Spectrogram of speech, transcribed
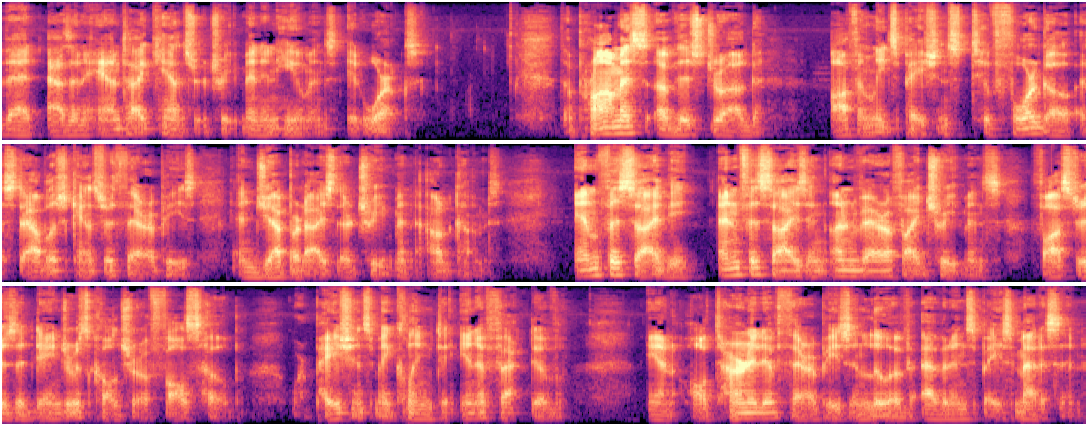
that as an anti cancer treatment in humans, it works. The promise of this drug often leads patients to forego established cancer therapies and jeopardize their treatment outcomes. Emphasizing, unverified treatments fosters a dangerous culture of false hope where patients may cling to ineffective and alternative therapies in lieu of evidence based medicine.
